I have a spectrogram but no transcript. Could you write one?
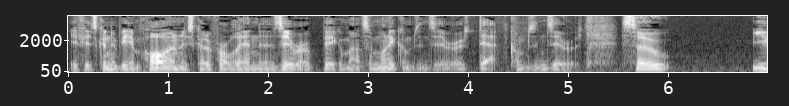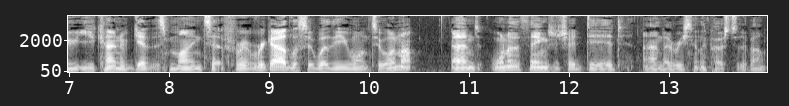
if it's going to be important, it's got to probably end in a zero. Big amounts of money comes in zeros, debt comes in zeros. So you you kind of get this mindset for it, regardless of whether you want to or not. And one of the things which I did, and I recently posted about,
